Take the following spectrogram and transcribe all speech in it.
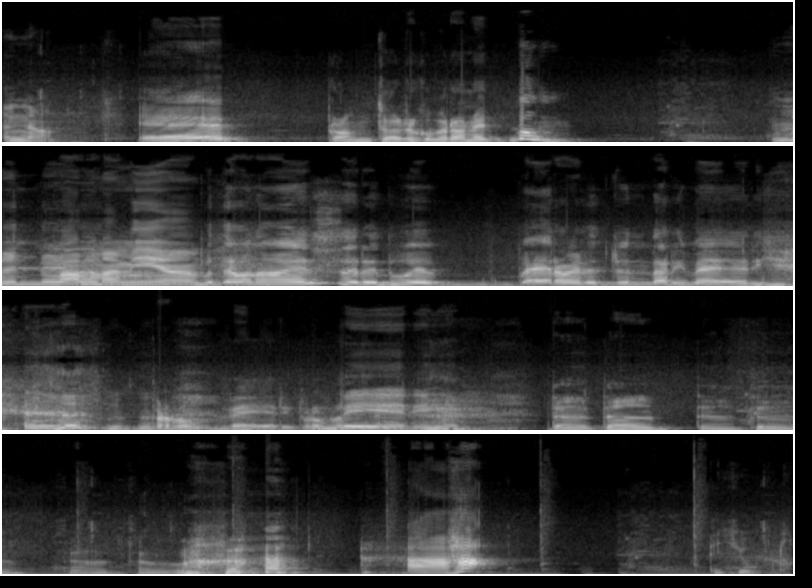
no. E pronto al recuperone. Boom! Mamma mia. Potevano essere due eroi leggendari veri. Però veri, proprio Veri. Ah. Aiuto.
